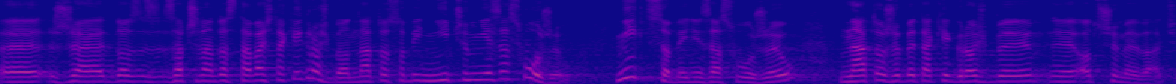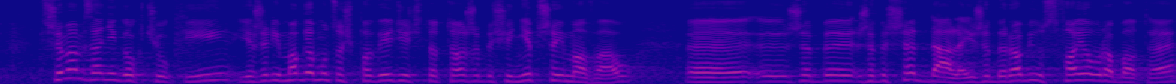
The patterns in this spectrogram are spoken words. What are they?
e, że do, zaczyna dostawać takie groźby. On na to sobie niczym nie zasłużył. Nikt sobie nie zasłużył na to, żeby takie groźby e, otrzymywać. Trzymam za niego kciuki. Jeżeli mogę mu coś powiedzieć, to to, żeby się nie przejmował, e, żeby, żeby szedł dalej, żeby robił swoją robotę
